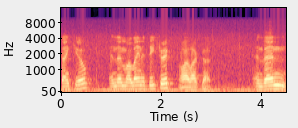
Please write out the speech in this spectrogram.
Thank you. And then Marlene Dietrich, Oh, I like that. and then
